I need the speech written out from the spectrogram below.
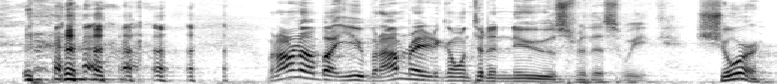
but I don't know about you, but I'm ready to go into the news for this week. sure.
